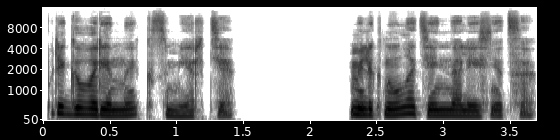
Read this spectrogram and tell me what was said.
приговорены к смерти. Мелькнула тень на лестнице.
